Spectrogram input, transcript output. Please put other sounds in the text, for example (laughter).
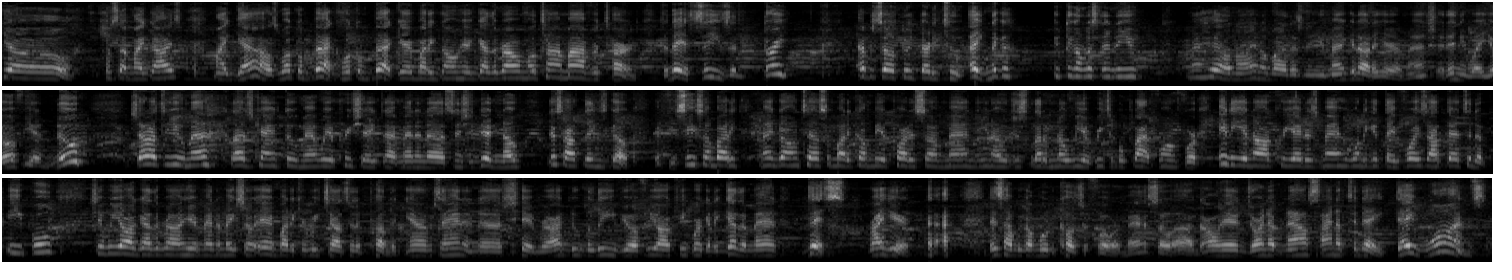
Yo, what's up, my guys, my gals? Welcome back, welcome back. Everybody, go here, gather around one more time. I've returned. Today is season three, episode three thirty-two. Hey, nigga, you think I'm listening to you? Man, hell no, ain't nobody listening to you, man. Get out of here, man. Shit. Anyway, yo, if you're new, shout out to you, man. Glad you came through, man. We appreciate that, man. And uh, since you didn't know, this how things go. If you see somebody, man, go and tell somebody come be a part of something, man. You know, just let them know we a reachable platform for any and all creators, man, who want to get their voice out there to the people. Shit, we all gather around here, man, to make sure everybody can reach out to the public. You know what I'm saying? And uh, shit, bro, I do believe, yo, if we all keep working together, man, this right here. (laughs) this is how we're gonna move the culture forward, man. So uh, go ahead and join up now. Sign up today. Day ones.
